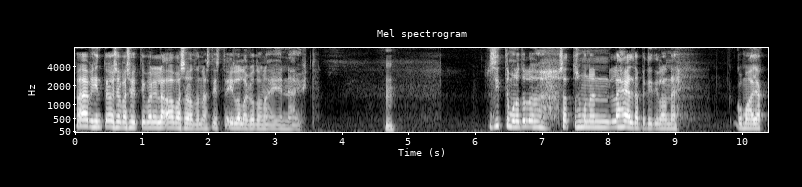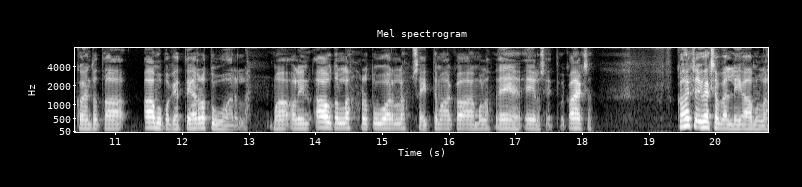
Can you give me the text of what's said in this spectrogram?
Päivisin töissä väsytti välillä avasaatana, sitten illalla kotona ei enää yhtä. Hmm. Sitten mulla tuli, sattui semmonen läheltä piti tilanne, kun mä jakkoin tota, aamupaketteja Rotuvuorella. Mä olin autolla Rotuvuorella seitsemän aikaa aamulla, ei, ei ollut seitsemän, kahdeksan. Kahdeksan, yhdeksän väliin aamulla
